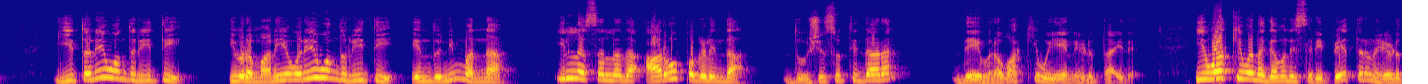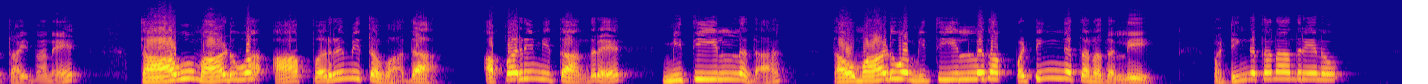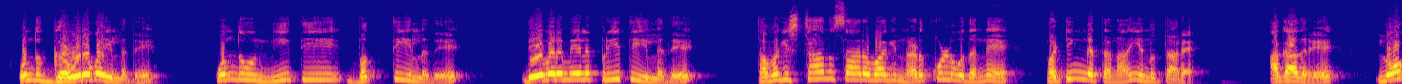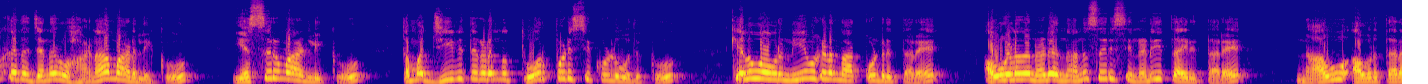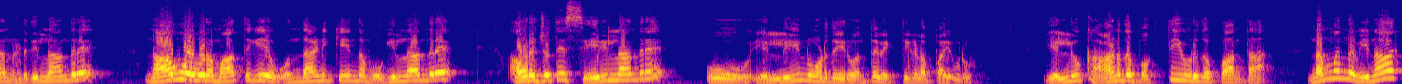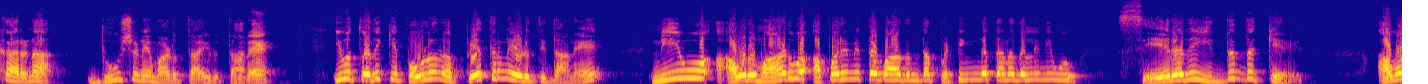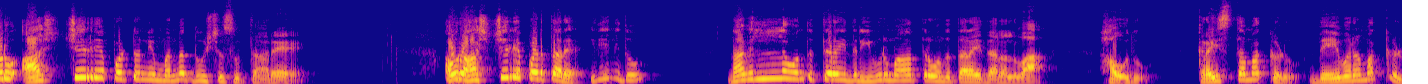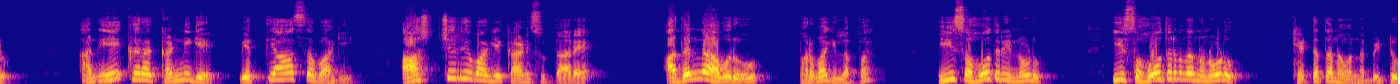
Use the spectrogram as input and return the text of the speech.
ಈತನೇ ಒಂದು ರೀತಿ, ಇವರ ಮನೆಯವರೇ ಒಂದು ರೀತಿ ಎಂದು ನಿಮ್ಮನ್ನು ಇಲ್ಲ ಸಲ್ಲದ ಆರೋಪಗಳಿಂದ ದೂಷಿಸುತ್ತಿದ್ದಾರ? ದೇವರ ವಾಕ್ಯವು ಏನು ಹೇಳುತ್ತಾ ಇದೆ? ಈ ವಾಕ್ಯವನ್ನು ಗಮನಿಸಿರಿ, ಪೇತ್ರನು ಹೇಳುತ್ತಾ ಇದ್ದಾನೆ, ತಾವು ಮಾಡುವ ಅಪರಿಮಿತವಾದ, ಅಪರಿಮಿತ ಅಂದರೆ ಮಿತಿಯಿಲ್ಲದ, ತಾವು ಮಾಡುವ ಮಿತಿಯಿಲ್ಲದ ಪಟಿಂಗತನದಲ್ಲಿ, ಪಟಿಂಗತನ ಅಂದರೆ ಏನು? ಒಂದು ಗೌರವ ಇಲ್ಲದೆ, ಒಂದು ನೀತಿ ಭಕ್ತಿ ಇಲ್ಲದೆ, ದೇವರ ಮೇಲೆ ಪ್ರೀತಿ ಇಲ್ಲದೆ, ತಮಗಿಷ್ಟಾನುಸಾರವಾಗಿ ನಡ್ಕೊಳ್ಳುವುದನ್ನೇ ಪಟಿಂಗತನ ಎನ್ನುತ್ತಾರೆ. ಹಾಗಾದರೆ ಲೋಕದ ಜನರು ಹಣ ಮಾಡಲಿಕ್ಕೂ, ಹೆಸರು ಮಾಡಲಿಕ್ಕೂ, ತಮ್ಮ ಜೀವಿತಗಳನ್ನು ತೋರ್ಪಡಿಸಿಕೊಳ್ಳುವುದಕ್ಕೂ ಕೆಲವು ಅವರು ನಿಯಮಗಳನ್ನು ಹಾಕ್ಕೊಂಡಿರ್ತಾರೆ. ಅವುಗಳನ್ನು ನಡೆ, ಅನುಸರಿಸಿ ನಡೆಯುತ್ತಾ ಇರುತ್ತಾರೆ. ನಾವು ಅವರ ಥರ ನಡೆದಿಲ್ಲ ಅಂದರೆ, ನಾವು ಅವರ ಮಾತಿಗೆ ಹೊಂದಾಣಿಕೆಯಿಂದ ಹೋಗಿಲ್ಲ ಅಂದರೆ, ಅವರ ಜೊತೆ ಸೇರಿಲ್ಲ ಅಂದರೆ, ಓ, ಎಲ್ಲಿ ನೋಡದೇ ಇರುವಂಥ ವ್ಯಕ್ತಿಗಳಪ್ಪ ಇವರು. ಎಲ್ಲೂ ಕಾಣದ ಭಕ್ತಿ ಇವರದಪ್ಪ ಅಂತ ನಮ್ಮನ್ನು ವಿನಾಕಾರಣ ದೂಷಣೆ ಮಾಡುತ್ತಾ ಇರುತ್ತಾರೆ. ಇವತ್ತು ಅದಕ್ಕೆ ಪೌಲನ ಪೇತ್ರನೇ ಹೇಳುತ್ತಿದ್ದಾನೆ, ನೀವು ಅವರು ಮಾಡುವ ಅಪರಿಮಿತವಾದಂಥ ಪಟಿಂಗತನದಲ್ಲಿ ನೀವು ಸೇರದೇ ಇದ್ದದ್ದಕ್ಕೆ ಅವರು ಆಶ್ಚರ್ಯಪಟ್ಟು ನಿಮ್ಮನ್ನು ದೂಷಿಸುತ್ತಾರೆ. ಅವರು ಆಶ್ಚರ್ಯ ಪಡ್ತಾರೆ ಇದೇನಿದು? ನಾವೆಲ್ಲ ಒಂದು ಥರ ಇದ್ದರೆ ಇವರು ಮಾತ್ರ ಒಂದು ಥರ ಇದ್ದಾರಲ್ವಾ? ಹೌದು ಕ್ರೈಸ್ತ ಮಕ್ಕಳು, ದೇವರ ಮಕ್ಕಳು, ಅನೇಕರ ಕಣ್ಣಿಗೆ ವ್ಯತ್ಯಾಸವಾಗಿ, ಆಶ್ಚರ್ಯವಾಗಿ ಕಾಣಿಸುತ್ತಾರೆ. ಅದನ್ನು ಅವರು, ಪರವಾಗಿಲ್ಲಪ್ಪ, ಈ ಸಹೋದರಿ ನೋಡು, ಈ ಸಹೋದರನನ್ನು ನೋಡು, ಕೆಟ್ಟತನವನ್ನು ಬಿಟ್ಟು,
